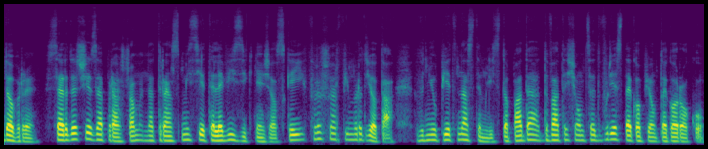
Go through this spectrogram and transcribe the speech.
dobry, serdecznie zapraszam na transmisję telewizji knieziowskiej Fryszar Film Radiota w dniu 15 listopada 2025 roku.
